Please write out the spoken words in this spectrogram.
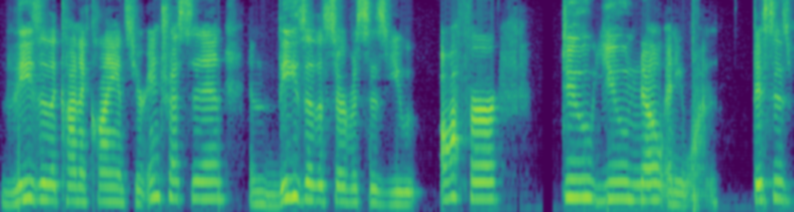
These are the kind of clients you're interested in, and these are the services you offer. Do you know anyone? This is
